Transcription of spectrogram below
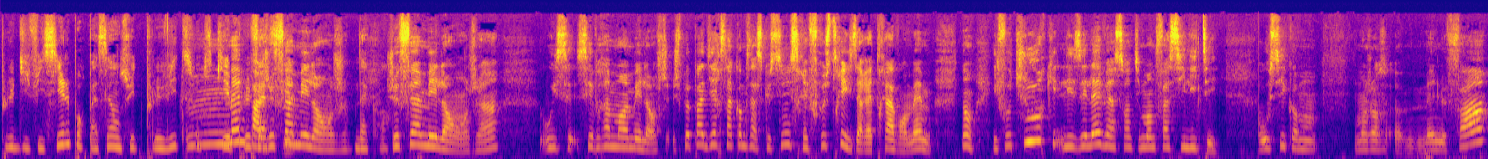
plus difficile pour passer ensuite plus vite sur ce qui est plus pas, facile. je fais un mélange. D'accord. Je fais un mélange. Hein. Oui, c'est vraiment un mélange. Je peux pas dire ça comme ça, parce que sinon ils seraient frustrés, ils arrêteraient avant même. Non, il faut toujours que les élèves aient un sentiment de facilité. Aussi, comme moi j'emmène le Fa,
